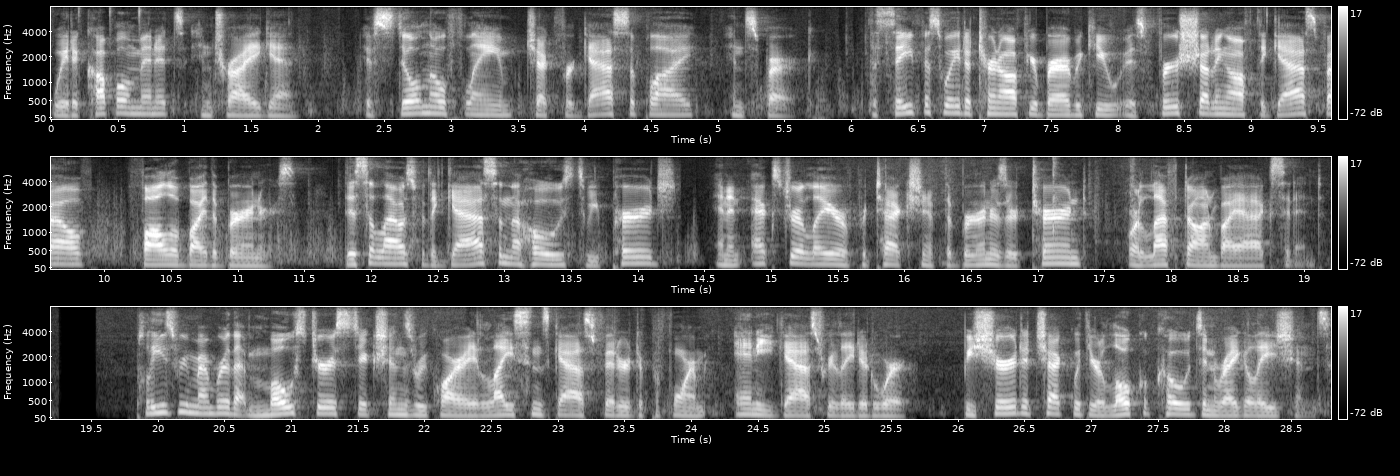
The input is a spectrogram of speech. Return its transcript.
wait a couple of minutes and try again. If still no flame, check for gas supply and spark. The safest way to turn off your barbecue is first shutting off the gas valve, followed by the burners. This allows for the gas in the hose to be purged and an extra layer of protection if the burners are turned or left on by accident. Please remember that most jurisdictions require a licensed gas fitter to perform any gas related work. Be sure to check with your local codes and regulations.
